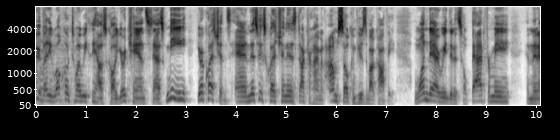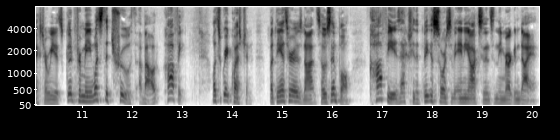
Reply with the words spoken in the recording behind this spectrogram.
everybody, welcome to my weekly house call, your chance to ask me your questions. And this week's question is Dr. Hyman, I'm so confused about coffee. One day I read that it's so bad for me, and the next I read it's good for me. What's the truth about coffee? Well, it's a great question, but the answer is not so simple. Coffee is actually the biggest source of antioxidants in the American diet.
